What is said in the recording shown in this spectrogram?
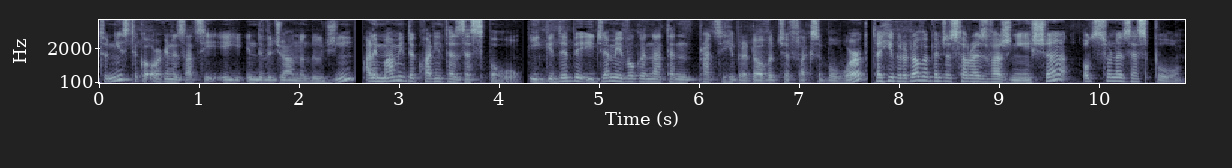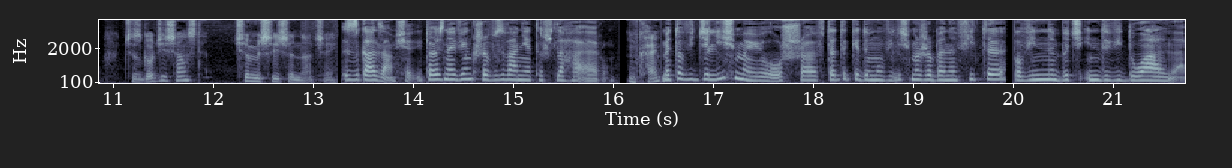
to nie jest tylko organizacja i indywidualne ludzi, ale mamy dokładnie te zespołu. I gdyby idziemy w ogóle na ten pracy hybrydowe czy flexible work, to hybrydowe będzie coraz ważniejsze od strony zespołu. Czy zgodzisz się z tym? Czy myślisz inaczej? Zgadzam się. I to jest największe wyzwanie też dla HR-u. Okej. My to widzieliśmy już e, wtedy, kiedy mówiliśmy, że benefity powinny być indywidualne,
